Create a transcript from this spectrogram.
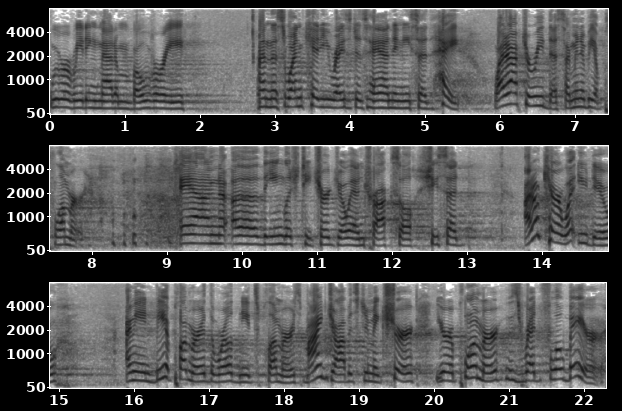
we were reading Madame Bovary, and this one kid, he raised his hand and he said, Hey, why do I have to read this? I'm going to be a plumber. and uh, the English teacher, Joanne Troxel, she said, I don't care what you do. I mean, be a plumber, the world needs plumbers. My job is to make sure you're a plumber who's read Flaubert.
